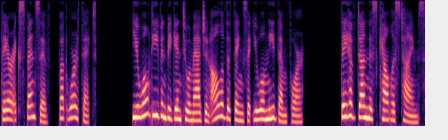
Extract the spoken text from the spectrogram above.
They are expensive, but worth it. You won't even begin to imagine all of the things that you will need them for. They have done this countless times,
